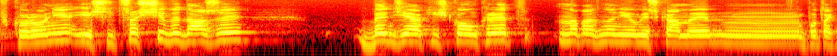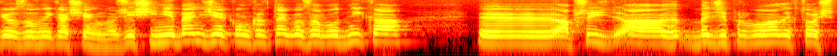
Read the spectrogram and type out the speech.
w koronie. Jeśli coś się wydarzy, będzie jakiś konkret, na pewno nie omieszkamy mm, po takiego zawodnika sięgnąć. Jeśli nie będzie konkretnego zawodnika, yy, a, przyjdzie, a będzie próbowany ktoś,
